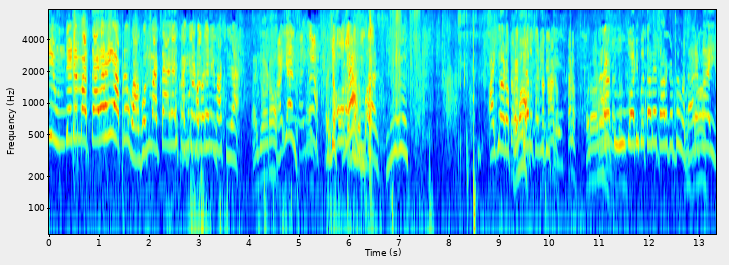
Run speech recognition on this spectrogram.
ઈ ઉંદેડે મારતા આયા હી આપણે વાઘોન મારતા આયા તમને ખબર નહીં માસી આ. આઈ જોડો. આયો પ્રેક્ટિસ કરી દીધી. હેડો હડો. તું બોડી બતાડે તાર કરતા વધારે ભાઈ.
